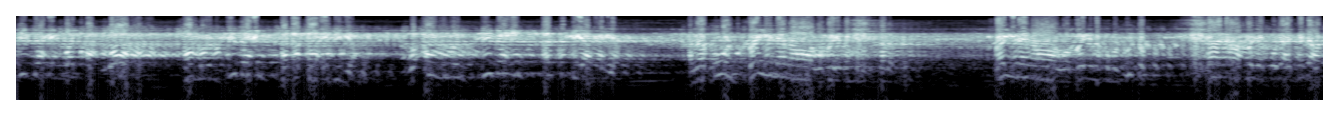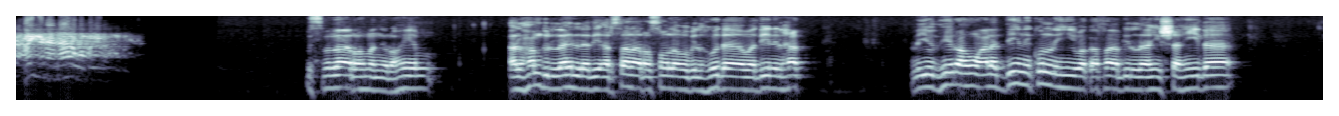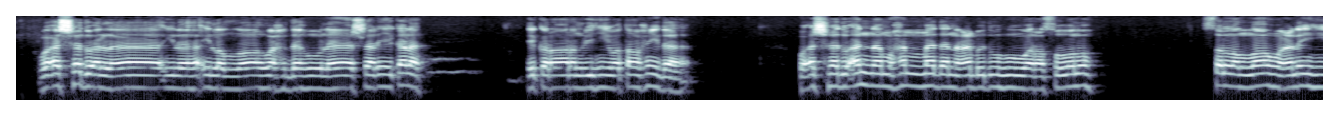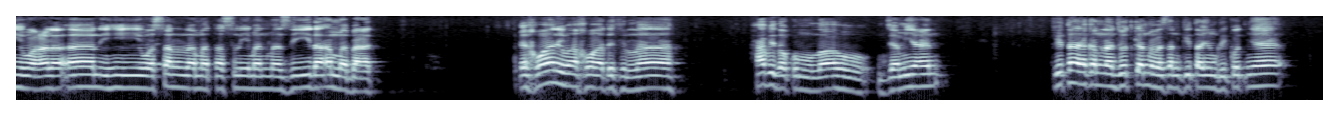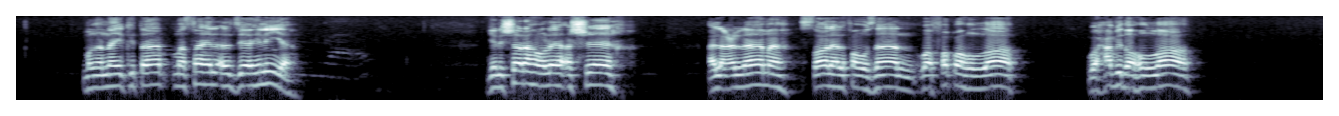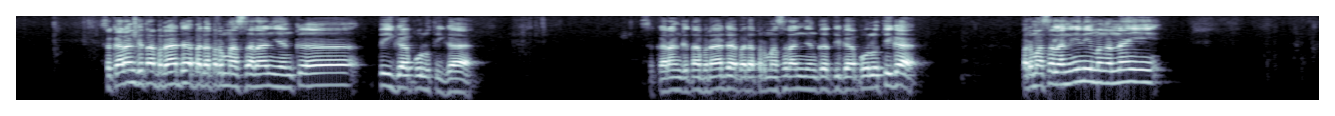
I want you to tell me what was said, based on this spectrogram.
البدع والأهواء أهل البدع العقائدية وأهل البدع السياسية أنا أقول بيننا وبينكم السلف بيننا وبينكم الكتب. كان فيقول البدع بيننا وبينكم بسم الله الرحمن الرحيم. الحمد لله الذي أرسل رسوله بالهدى ودين الحق ليظهره على الدين كله وكفى بالله شهيدا. وأشهد أن لا إله إلا الله وحده لا شريك له إقرارا به وتوحيدا وأشهد أن محمدا عبده ورسوله صلى الله عليه وعلى آله وسلم تسليما مزيدا أما بعد إخواني وأخواتي في الله حفظكم الله جميعا Kita akan melanjutkan pembahasan kita yang berikutnya mengenai kitab Masail Al-Jahiliyah yang disyarah oleh Asy-Syaikh Al-'Allamah Shalih Al-Fauzan waffaqahullah wa hafizahullah. Sekarang kita berada pada permasalahan yang ke-33. Sekarang kita berada pada permasalahan yang ke-33. Permasalahan ini mengenai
